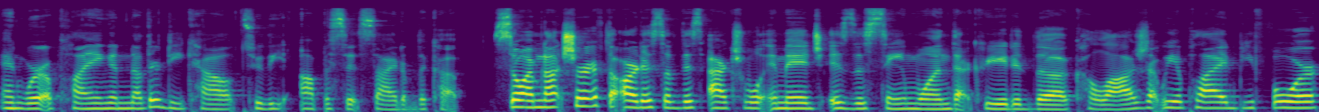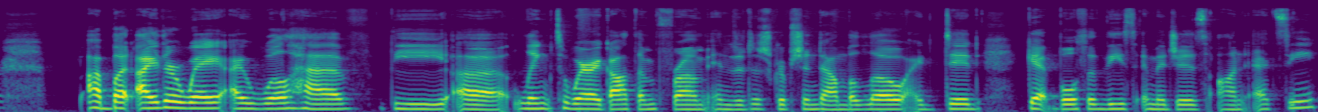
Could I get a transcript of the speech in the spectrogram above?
and we're applying another decal to the opposite side of the cup. So I'm not sure if the artist of this actual image is the same one that created the collage that we applied before, uh, but either way, I will have the uh, link to where I got them from in the description down below. I did get both of these images on Etsy,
